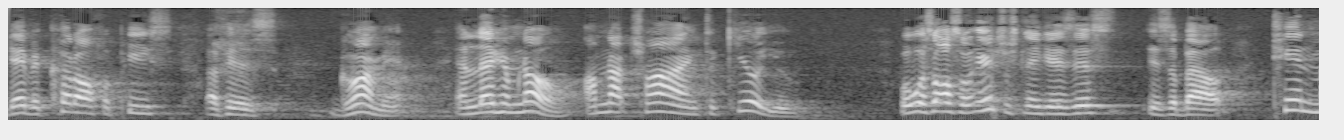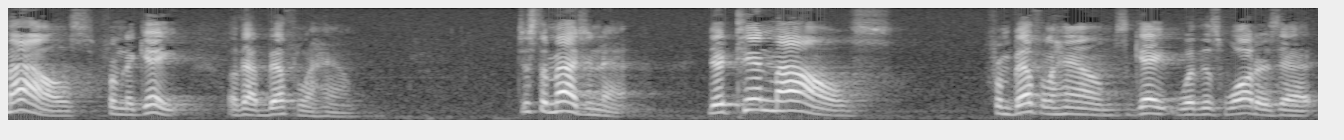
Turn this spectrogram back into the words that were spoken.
David cut off a piece of his garment and let him know, I'm not trying to kill you. But what's also interesting is this is about 10 miles from the gate of that Bethlehem. Just imagine that. They're 10 miles from Bethlehem's gate where this water is at.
